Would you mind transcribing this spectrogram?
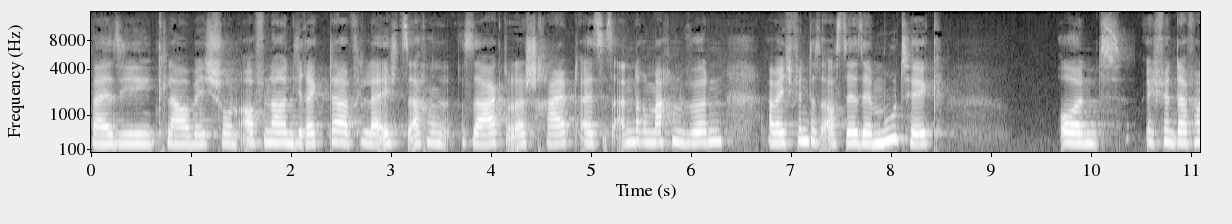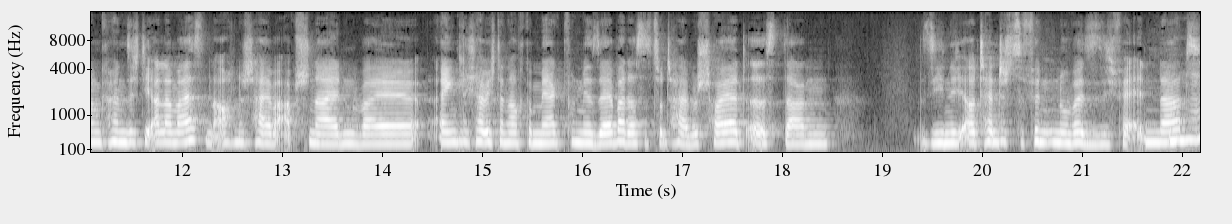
weil sie, glaube ich, schon offener und direkter vielleicht Sachen sagt oder schreibt, als es andere machen würden. Aber ich finde das auch sehr, sehr mutig. Und ich finde, davon können sich die allermeisten auch eine Scheibe abschneiden, weil eigentlich habe ich dann auch gemerkt von mir selber, dass es total bescheuert ist, dann sie nicht authentisch zu finden, nur weil sie sich verändert. Mhm.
